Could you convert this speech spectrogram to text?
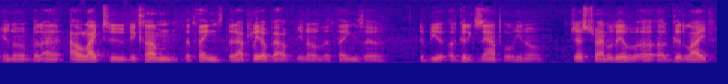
you know. But I I would like to become the things that I play about, you know, the things uh, to be a, a good example, you know, just trying to live a, a good life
